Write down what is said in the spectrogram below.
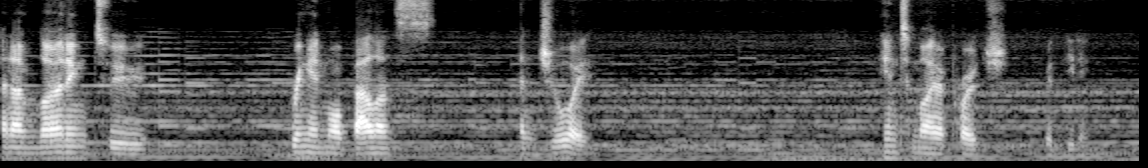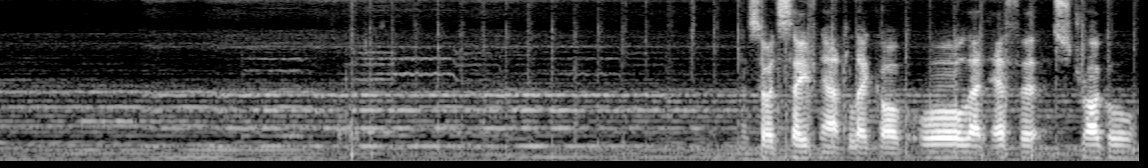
And I'm learning to bring in more balance and joy into my approach with eating. And so it's safe now to let go of all that effort and struggle,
